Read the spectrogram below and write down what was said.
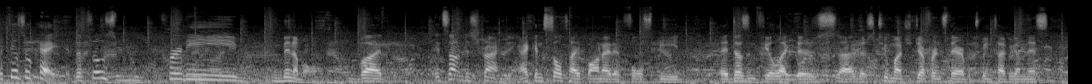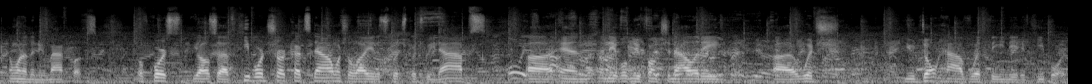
It feels okay. The throw's pretty minimal, but it's not distracting. I can still type on it at full speed. It doesn't feel like there's uh, there's too much difference there between typing on this and one of the new MacBooks. Of course, you also have keyboard shortcuts now, which allow you to switch between apps uh, and enable new functionality, uh, which you don't have with the native keyboard.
